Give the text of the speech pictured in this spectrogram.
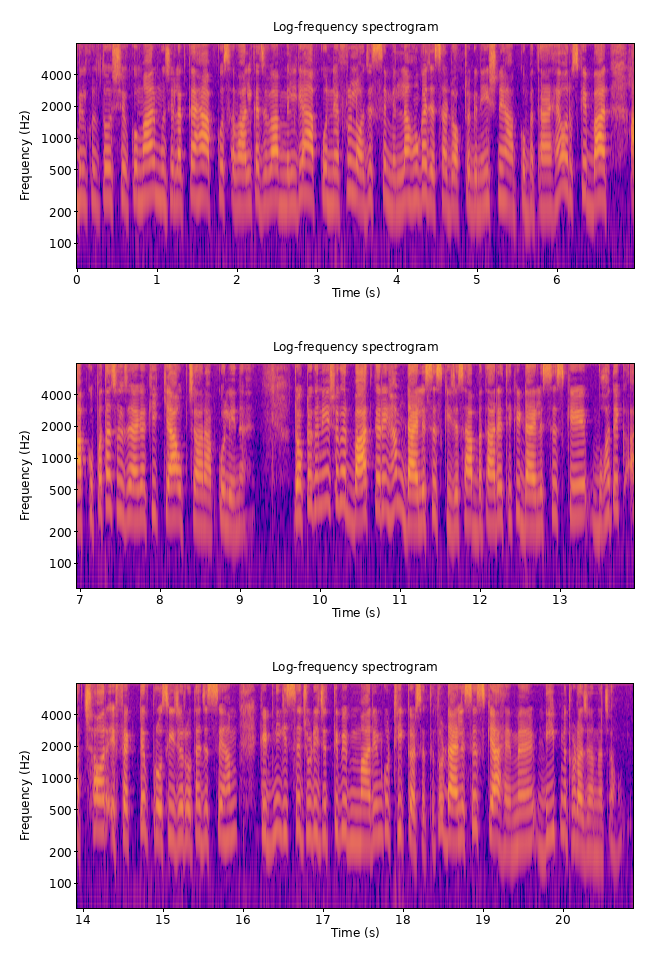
बिल्कुल तो शिव कुमार मुझे लगता है आपको सवाल का जवाब मिल गया आपको नेफ्रोलॉजिस्ट से मिलना होगा जैसा डॉक्टर गणेश ने आपको बताया है और उसके बाद आपको पता चल जाएगा कि क्या उपचार आपको लेना है। डॉक्टर गणेश अगर बात करें हम डायलिसिस की जैसे आप बता रहे थे कि डायलिसिस के बहुत एक अच्छा और इफ़ेक्टिव प्रोसीजर होता है जिससे हम किडनी से जुड़ी जितनी भी बीमारी उनको ठीक कर सकते हैं तो डायलिसिस क्या है? मैं डीप में थोड़ा जानना चाहूँगी।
